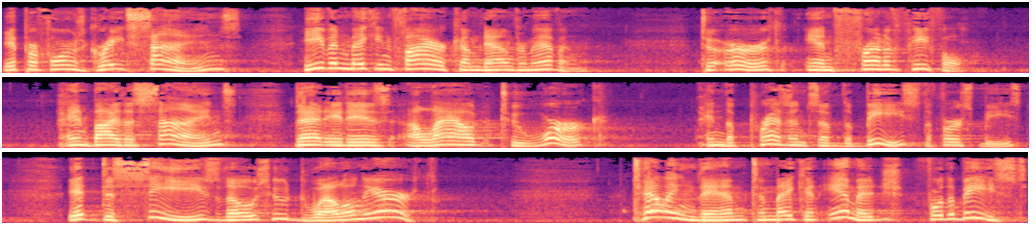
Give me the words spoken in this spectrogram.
it performs great signs, even making fire come down from heaven to earth in front of people. And by the signs that it is allowed to work in the presence of the beast, the first beast, it deceives those who dwell on the earth, telling them to make an image for the beast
